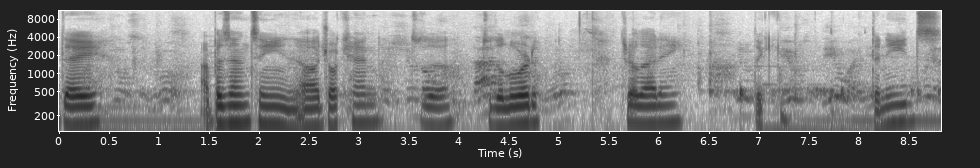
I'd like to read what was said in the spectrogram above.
They are presenting uh, Joaquin to the to the Lord. They're letting the the needs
